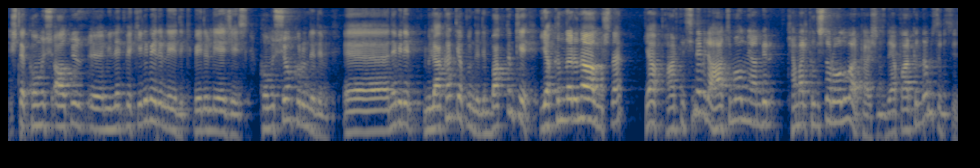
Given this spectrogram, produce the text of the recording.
işte komis 600 e, milletvekili belirleyedik, belirleyeceğiz. Komisyon kurun dedim. E, ne bileyim mülakat yapın dedim. Baktım ki yakınlarını almışlar. Ya partisine bile hakim olmayan bir Kemal Kılıçdaroğlu var karşınızda. Ya farkında mısınız siz?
